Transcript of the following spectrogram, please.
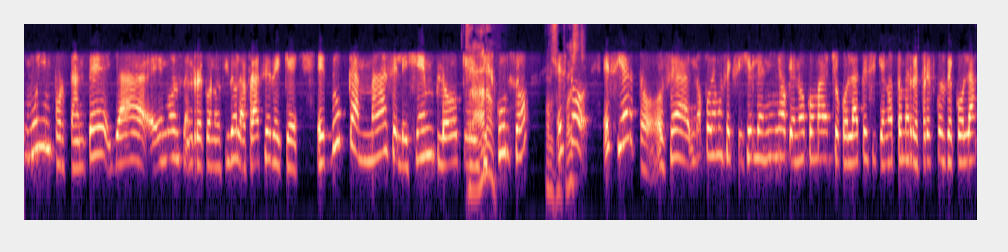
muy importante, ya hemos reconocido la frase de que educa más el ejemplo que el discurso. Esto es cierto, o sea, no podemos exigirle al niño que no coma chocolates y que no tome refrescos de cola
